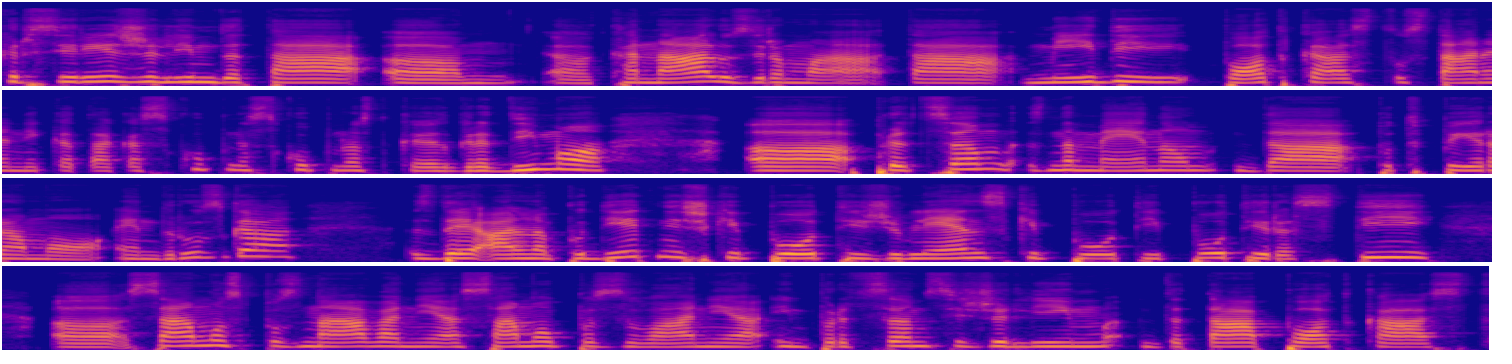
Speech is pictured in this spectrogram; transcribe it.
ker si res želim, da ta, kanal oziroma ta medij, podcast ostane neka taka skupna skupnost, ke jo gradimo, predvsem z namenom, da podpiramo en drugega, zdaj ali na podjetniški poti, življenjski poti, poti rasti, samospoznavanja, samoopazovanja in predvsem si želim, da ta podcast,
